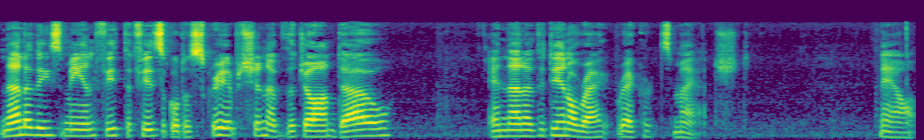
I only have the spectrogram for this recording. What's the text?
none of these men fit the physical description of the John Doe, and none of the dental records matched. Now,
